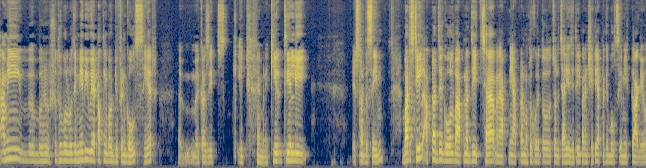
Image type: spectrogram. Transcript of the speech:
আমি শুধু বলব যে maybe we are talking about different goals here because it's it মানে clearly it's not the same but still আপনার যে গোল বা আপনার যে ইচ্ছা মানে আপনি আপনার মতো করে তো চলে চালিয়ে যেতেই পারেন সেটাই আপনাকে বলছি আমি একটু আগেও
